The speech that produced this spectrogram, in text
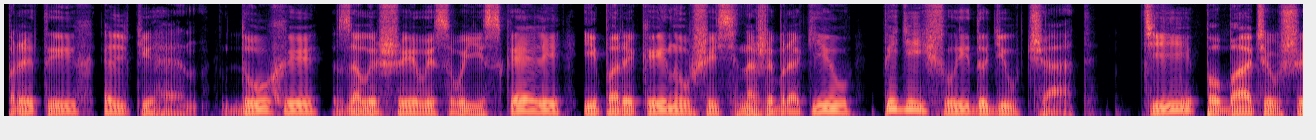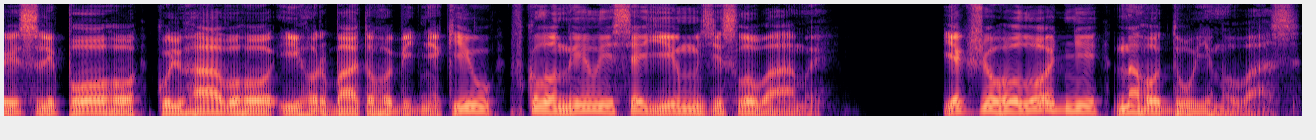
Притих Ельтіген. Духи залишили свої скелі і, перекинувшись на жебраків, підійшли до дівчат. Ті, побачивши сліпого, кульгавого і горбатого бідняків, вклонилися їм зі словами Якщо голодні, нагодуємо вас.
